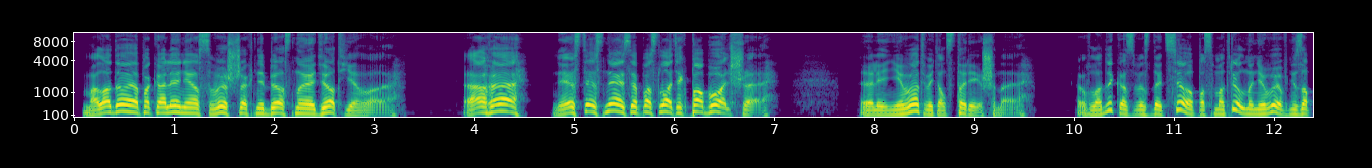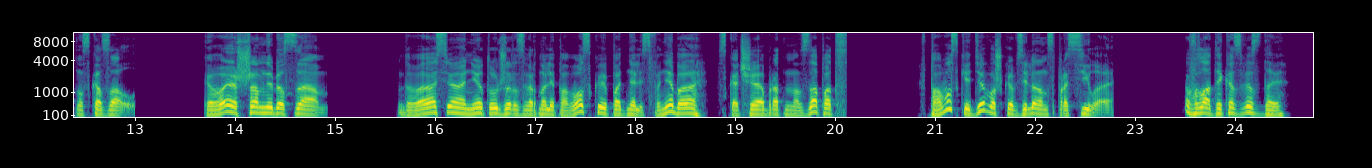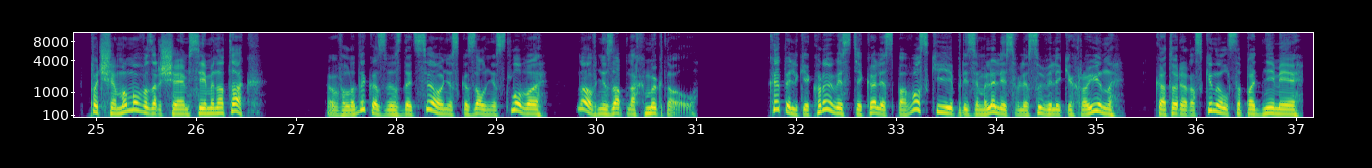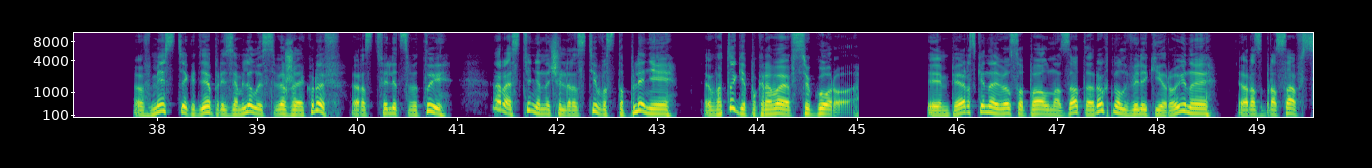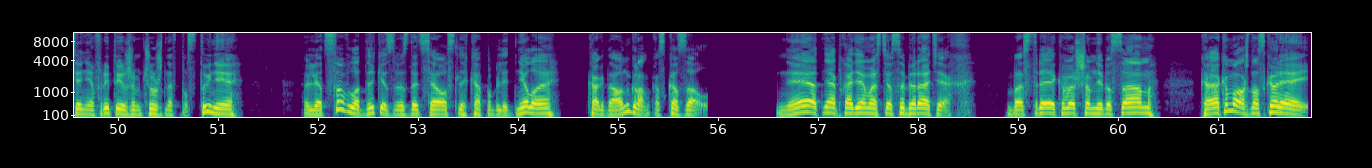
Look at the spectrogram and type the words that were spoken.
«Молодое поколение с высших небес найдёт его». «Ага, не стесняйся послать их побольше!» Лениво ответил старейшина. Владыка звезды Цео посмотрел на него и внезапно сказал. «К высшим небесам!» Два сюани тут же развернули повозку и поднялись в небо, скачая обратно на запад. В повозке девушка в зеленом спросила. «Владыка звезды, почему мы возвращаемся именно так?» Владыка звезды Цяо не сказал ни слова, но внезапно хмыкнул. Капельки крови стекали с повозки и приземлялись в лесу Великих Руин, который раскинулся под ними. В месте, где приземлилась свежая кровь, расцвели цветы, а растения начали расти в выступлении, в итоге покрывая всю гору. Имперский навес упал назад и рухнул в великие руины, разбросав все нефриты и жемчужины в пустыне. Лицо владыки звезды Цяо слегка побледнело, когда он громко сказал. «Нет необходимости собирать их. Быстрее к высшим небесам, как можно скорей!»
